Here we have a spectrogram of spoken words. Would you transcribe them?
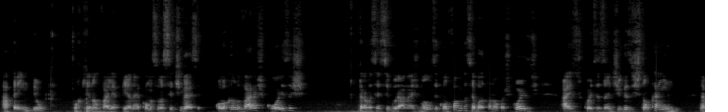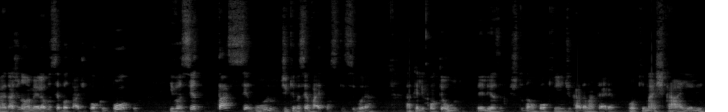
aprendeu. Porque não vale a pena. É como se você estivesse colocando várias coisas para você segurar nas mãos e conforme você bota novas coisas, as coisas antigas estão caindo. Na verdade, não. É melhor você botar de pouco em pouco e você tá seguro de que você vai conseguir segurar aquele conteúdo beleza? Estudar um pouquinho de cada matéria, o que mais cai ali,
